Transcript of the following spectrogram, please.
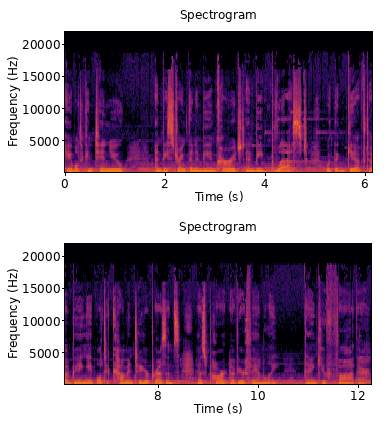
able to continue and be strengthened and be encouraged and be blessed with the gift of being able to come into your presence as part of your family. Thank you, Father.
